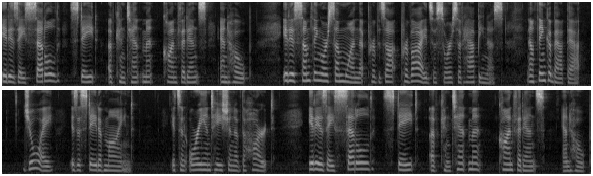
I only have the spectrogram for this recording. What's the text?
It is a settled state of contentment, confidence, and hope. It is something or someone that provides a source of happiness. Now, think about that. Joy is a state of mind, it's an orientation of the heart. It is a settled state of contentment, confidence, and hope.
